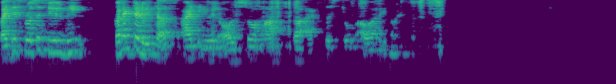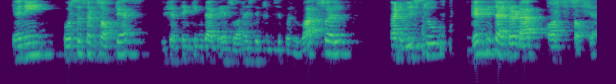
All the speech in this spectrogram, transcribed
By this process, you will be connected with us and you will also have the access to our innovations. Any courses and softwares, if you are thinking that S1SD principle works well and wish to get this Android app or software.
